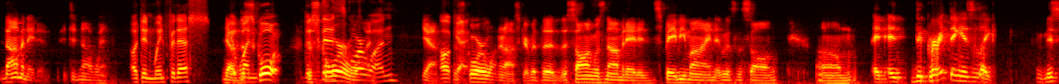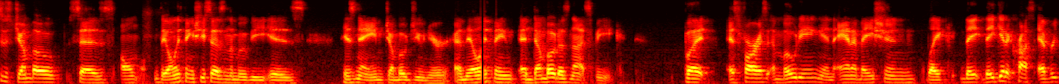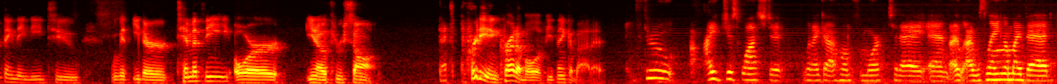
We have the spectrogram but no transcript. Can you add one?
Nominated. It did not win. Oh, it didn't win for this. No, It the won- score. The, the- score, score won. one. Yeah. Okay. The score won an Oscar, but the, the song was nominated. It's Baby Mine. It was the song. Um, and, and the great thing is, like, Mrs. Jumbo says um, the only thing she says in the movie is his name, Jumbo Jr., and the only thing, and Dumbo does not speak. But as far as emoting and animation, like, they, they get across everything they need to with either Timothy or, you know, through song. That's pretty incredible if you think about it. through i just watched it when i got home from work today and i, I was laying on my bed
